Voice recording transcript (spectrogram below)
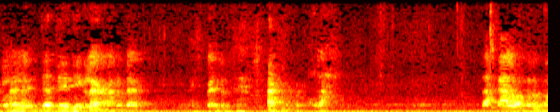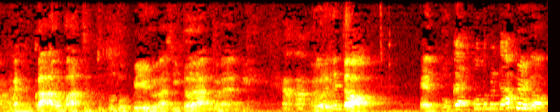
Kelelen dadi ini lah anu tak. Expander lah. Tak kalong terus Men buka rumah tutup-tutupi lho ra sido ra berarti. Lho gitu. Eh buka tutupi kabeh kok.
